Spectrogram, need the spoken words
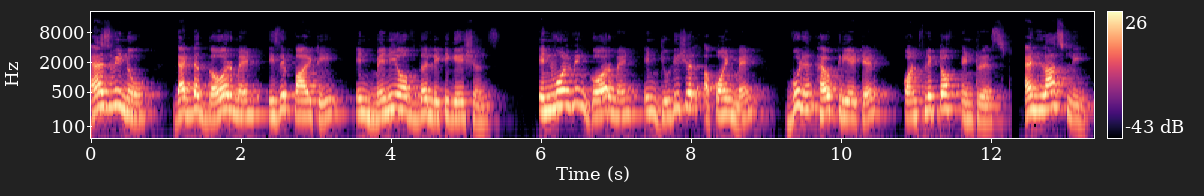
As we know that the government is a party in many of the litigations, involving government in judicial appointment would have created conflict of interest. And lastly,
